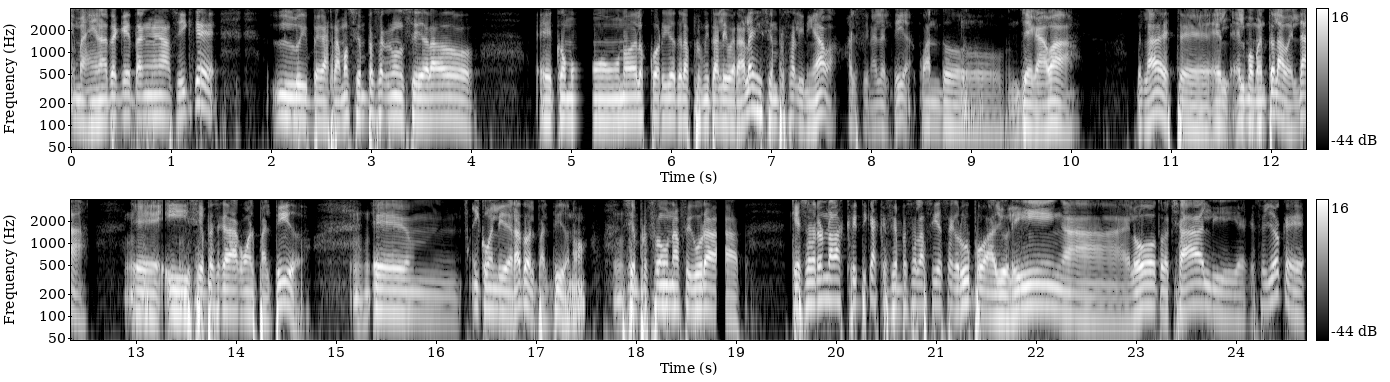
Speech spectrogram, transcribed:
Imagínate que tan es así que Luis Vega Ramos siempre se ha considerado eh, como uno de los corrillos de las plumitas liberales y siempre se alineaba al final del día, cuando llegaba, ¿verdad? Este, el, el momento de la verdad. Eh, y siempre se quedaba con el partido. Eh, y con el liderato del partido, ¿no? Siempre fue una figura que eso era una de las críticas que siempre se le hacía a ese grupo, a Yulín, a el otro, a Charlie, a qué sé yo, que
